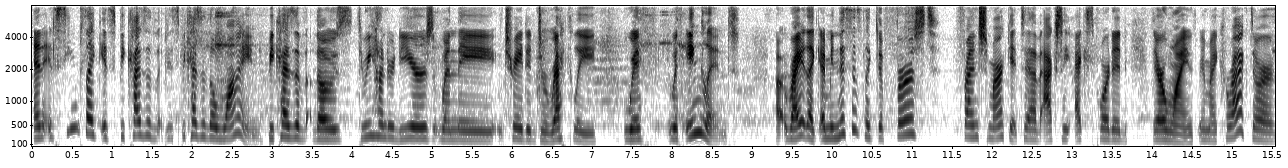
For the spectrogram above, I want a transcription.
and it seems like it's because of it's because of the wine, because of those 300 years when they traded directly with with England, uh, right? Like, I mean, this is like the first French market to have actually exported their wines. Am I correct, or?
